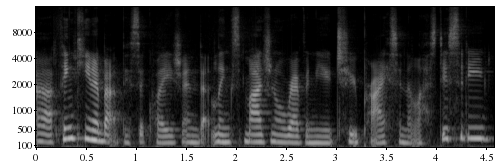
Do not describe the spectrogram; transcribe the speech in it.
uh, thinking about this equation that links marginal revenue to price and elasticity.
